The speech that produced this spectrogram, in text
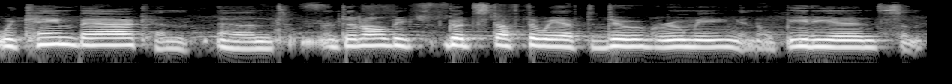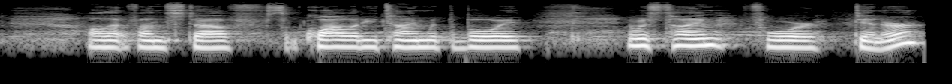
we came back and, and did all the good stuff that we have to do grooming and obedience and all that fun stuff, some quality time with the boy. It was time for dinner.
